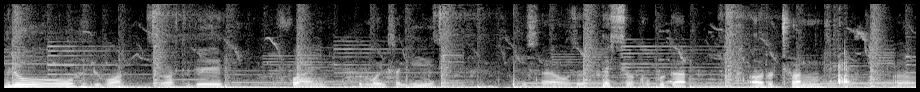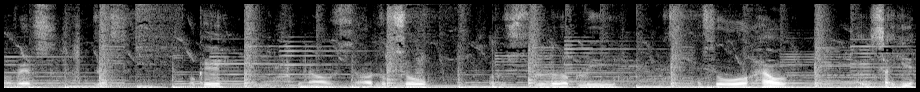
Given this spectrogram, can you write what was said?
Hello everyone. So today we find one more inside here. This house a special coconut uh, return uh, vets. Yes. Okay. Now uh, look so looks lovely. So how inside here.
